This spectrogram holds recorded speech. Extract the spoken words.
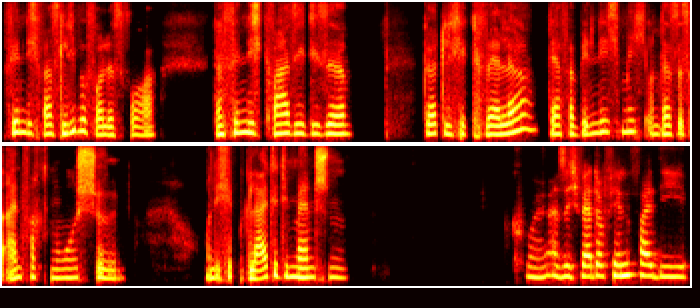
finde ich was Liebevolles vor. Da finde ich quasi diese göttliche Quelle, der verbinde ich mich und das ist einfach nur schön. Und ich begleite die Menschen. Cool. Also ich werde auf jeden Fall die,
